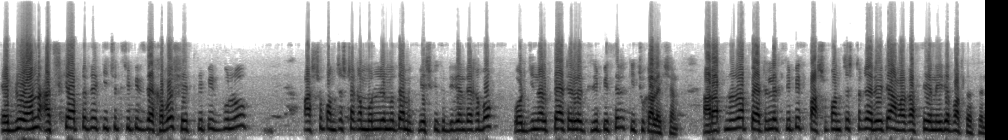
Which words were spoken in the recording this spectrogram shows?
এভরিওয়ান আজকে আপনাদের কিছু থ্রি পিস দেখাবো। সেই থ্রি পিসগুলো পাঁচশো পঞ্চাশ টাকা মূল্যের মধ্যে আমি বেশ কিছু ডিজাইন দেখাবো। অরিজিনাল প্যাটেলের থ্রি পিসের কিছু কালেকশন আর আপনারা প্যাটেলের থ্রি পিস পাঁচশো পঞ্চাশ টাকা রেটে আমার কাছ থেকে নিতে পারতেছেন।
